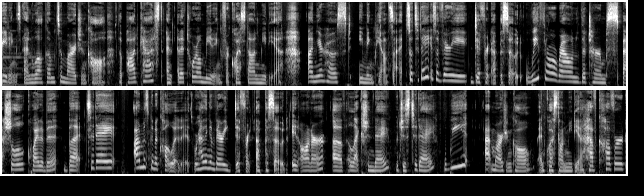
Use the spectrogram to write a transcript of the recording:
Greetings and welcome to Margin Call, the podcast and editorial meeting for Queston Media. I'm your host, Iming Piansai. So today is a very different episode. We throw around the term special quite a bit, but today I'm just going to call it what it is. We're having a very different episode in honor of Election Day, which is today. We at Margin Call and Queston Media have covered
